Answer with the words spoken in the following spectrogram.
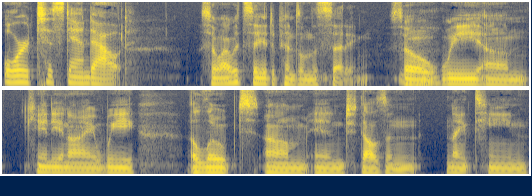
or to stand out? So I would say it depends on the setting. So mm-hmm. we, um, Candy and I, we eloped um, in 2019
